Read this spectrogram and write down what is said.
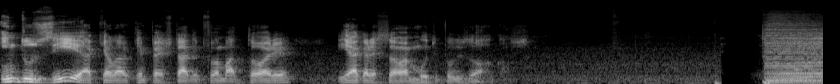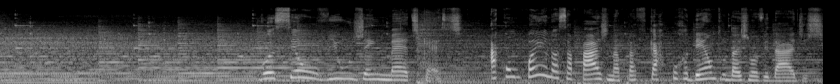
induzir aquela tempestade inflamatória e agressão a múltiplos órgãos. Você ouviu o Gen Medcast. Acompanhe nossa página para ficar por dentro das novidades.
